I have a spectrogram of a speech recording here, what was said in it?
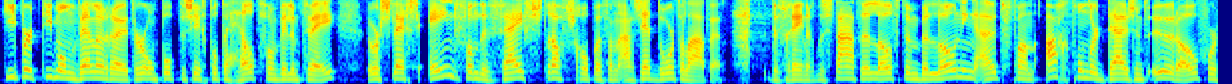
Keeper Timon Wellenreuter ontpopte zich tot de held van Willem II door slechts één van de vijf strafschoppen van AZ door te laten. De Verenigde Staten looft een beloning uit van 800.000 euro voor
